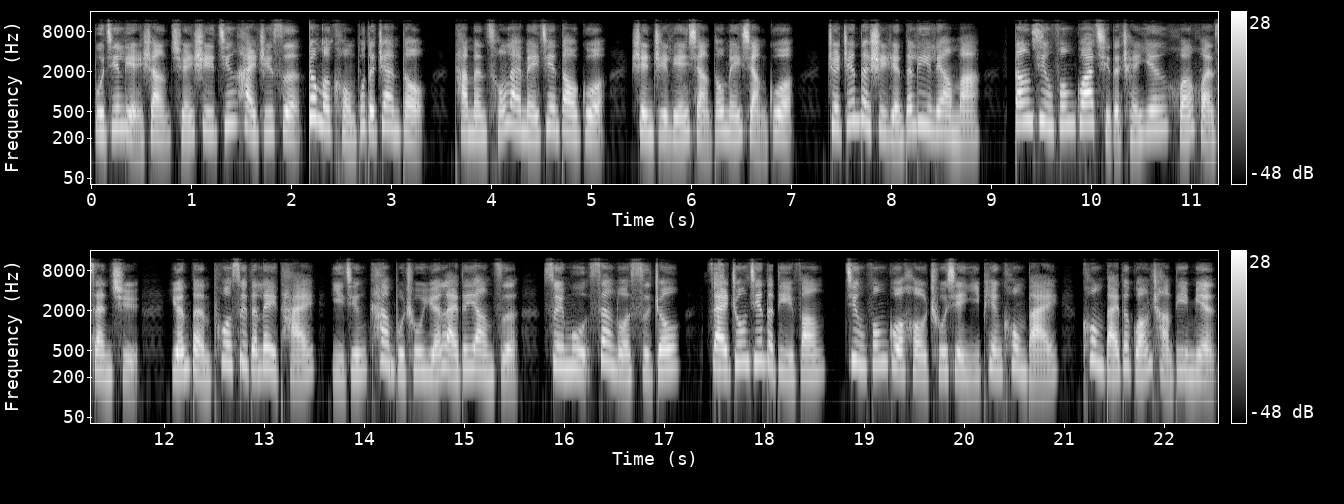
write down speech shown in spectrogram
不禁脸上全是惊骇之色。这么恐怖的战斗，他们从来没见到过，甚至连想都没想过。这真的是人的力量吗？当劲风刮起的尘烟缓缓散去，原本破碎的擂台已经看不出原来的样子，碎木散落四周，在中间的地方。劲风过后，出现一片空白，空白的广场地面，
